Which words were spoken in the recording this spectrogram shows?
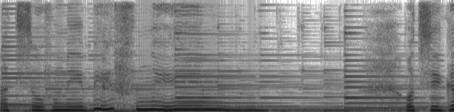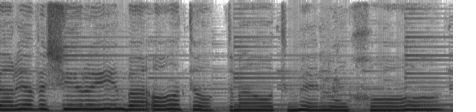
עצוב מבפנים. עוד סיגריה ושירים באוטו, דמעות מלוכות.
